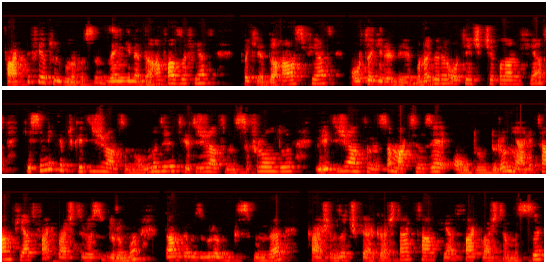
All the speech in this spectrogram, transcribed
farklı fiyat uygulaması zengine daha fazla fiyat, fakire daha az fiyat, orta gelirliye buna göre ortaya çıkacak olan bir fiyat kesinlikle tüketici rantının olmadığı, tüketici rantının sıfır olduğu, üretici rantının ise maksimize olduğu durum yani tam fiyat farklılaştırması durumu damgamızı vuralım kısmında karşımıza çıkıyor arkadaşlar. Tam fiyat farklılaştırması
